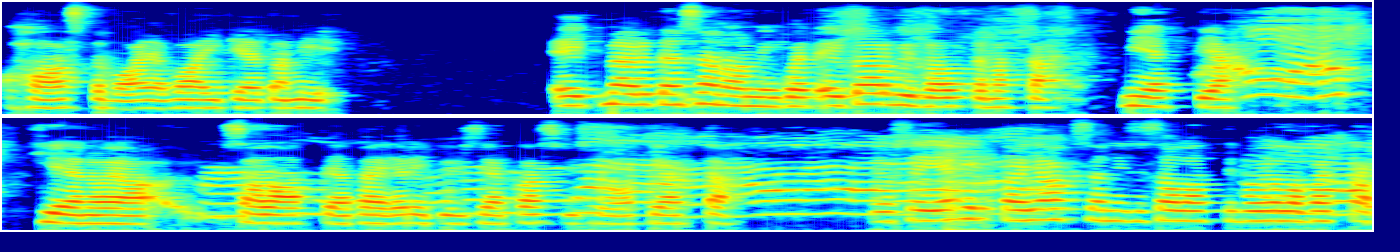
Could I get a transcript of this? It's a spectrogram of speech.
haastavaa ja vaikeaa, niin ei, mä yritän sanoa, niin kuin, että ei tarvi välttämättä miettiä hienoja salaatteja tai erityisiä kasvisruokia, että jos ei ehdi tai jaksa, niin se salaatti voi olla vaikka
